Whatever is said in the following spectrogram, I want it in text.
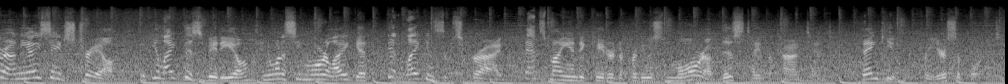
We're on the Ice Age Trail. If you like this video and you want to see more like it, hit like and subscribe. That's my indicator to produce more of this type of content. Thank you for your support.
